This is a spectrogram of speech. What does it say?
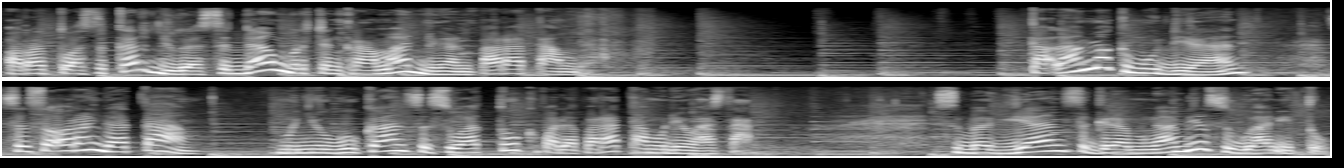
orang tua Sekar juga sedang bercengkrama dengan para tamu. Tak lama kemudian, seseorang datang menyuguhkan sesuatu kepada para tamu dewasa. Sebagian segera mengambil suguhan itu.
